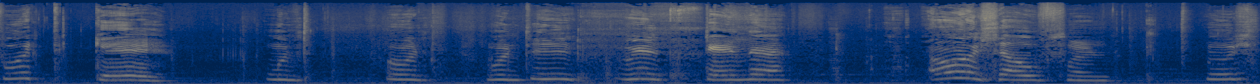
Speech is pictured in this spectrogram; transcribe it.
fortgehe und, und, und ich will gerne aussaufen, muss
